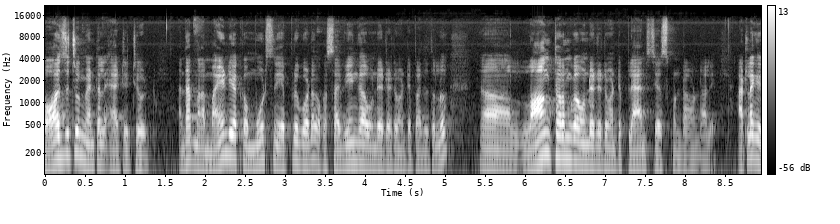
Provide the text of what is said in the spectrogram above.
పాజిటివ్ మెంటల్ యాటిట్యూడ్. అంటే మన మైండ్ యొక్క మూడ్స్ని ఎప్పుడు కూడా ఒక సవ్యంగా ఉండేటటువంటి పద్ధతిలో లాంగ్ టర్మ్గా ఉండేటటువంటి ప్లాన్స్ చేసుకుంటూ ఉండాలి. అట్లాగే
